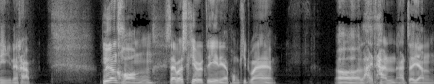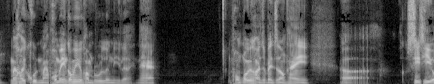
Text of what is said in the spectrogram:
นี้นะครับ เรื่องของ Cyber Security เนี่ยผมคิดว่า หลายท่านอาจจะยังไม่ค่อยคุ้นมาก ผมเองก็ไม่มีความรู้เรื่องนี้เลยนะฮะผมก็มีความจำเป็นจะต้องให้ CTO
